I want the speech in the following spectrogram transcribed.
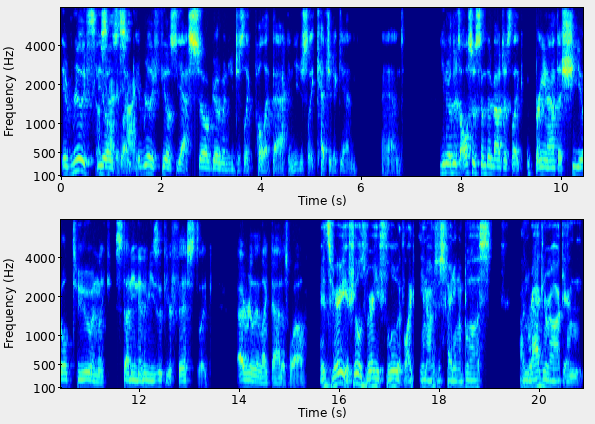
it really so feels like it really feels yeah so good when you just like pull it back and you just like catch it again, and you know, there's also something about just like bringing out the shield too and like stunning enemies with your fist. Like, I really like that as well. It's very, it feels very fluid. Like, you know, I was just fighting a boss on Ragnarok and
